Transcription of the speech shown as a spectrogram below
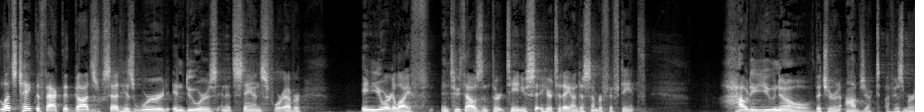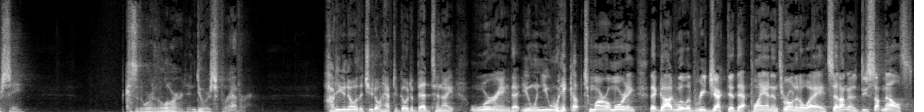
Let's take the fact that God said his word endures and it stands forever. In your life, in 2013, you sit here today on December 15th. How do you know that you're an object of his mercy? Because the word of the Lord endures forever. How do you know that you don't have to go to bed tonight worrying that you, when you wake up tomorrow morning, that God will have rejected that plan and thrown it away and said, I'm going to do something else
